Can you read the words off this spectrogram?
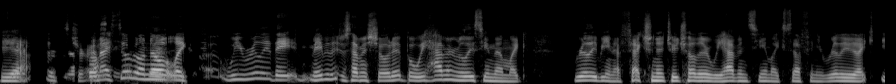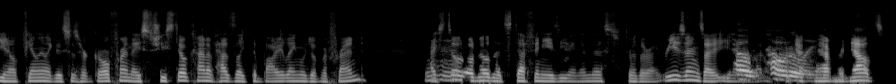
Know, Yeah, that's true. And I still don't know, like, uh, we really, they maybe they just haven't showed it, but we haven't really seen them like really being affectionate to each other. We haven't seen like Stephanie really like, you know, feeling like this is her girlfriend. They, she still kind of has like the body language of a friend. I hmm still don't know that Stephanie is even in this for the right reasons. I, you know, Oh, I think I totally. have my doubts.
